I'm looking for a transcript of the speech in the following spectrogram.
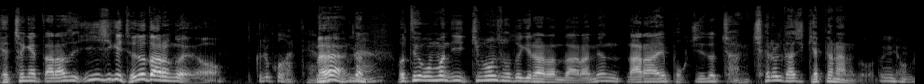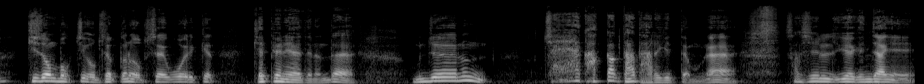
계층에 따라서 인식이 전혀 다른 거예요. 그럴 것 같아요. 네. 그러니까 네. 어떻게 보면 이 기본소득이라는다라면 나라의 복지도 전체를 다시 개편하는 거거든요. 음흠. 기존 복지 없앨 거는 없애고 이렇게 개편해야 되는데 문제는 제 각각 다 다르기 때문에 사실 이게 굉장히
